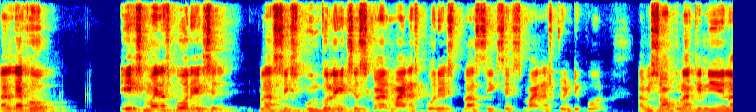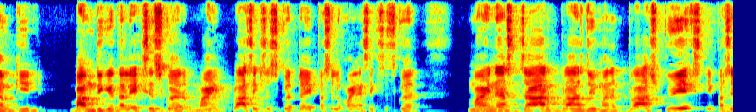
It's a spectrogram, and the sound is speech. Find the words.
তাহলে দেখো x minus four x plus six গুণ করলে x square minus four x plus six x minus twenty four আমি সবগুলাকে নিয়ে এলাম কি, বাম দিকে, তাহলে x square my plus x স্কোয়ারটা এই পাশে মাইনাস এক্স স্কোয়ার মাইনাস চার প্লাস দুই মানে প্লাস টু এক্স এই পাশে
